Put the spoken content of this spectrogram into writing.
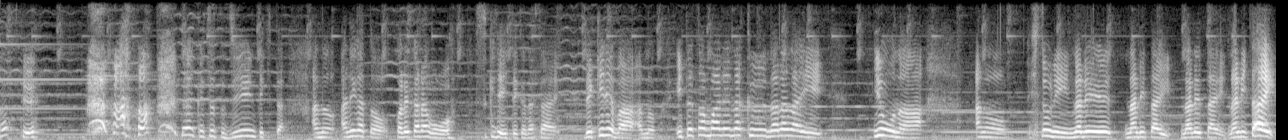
待って。なんかちょっとジーンってきた。あのありがとう。これからも好きでいてください。できればあのいたたまれなくならないようなあの人になれなりたい。なれたい。なりたい。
